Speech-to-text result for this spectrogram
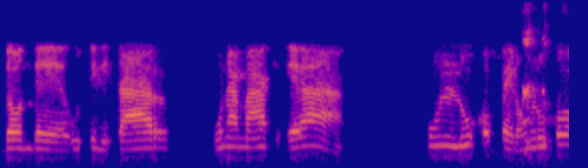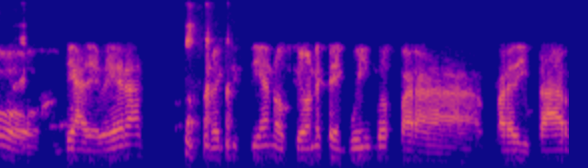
donde utilizar una Mac era un lujo, pero un lujo de a de veras. No existían opciones en Windows para, para editar,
